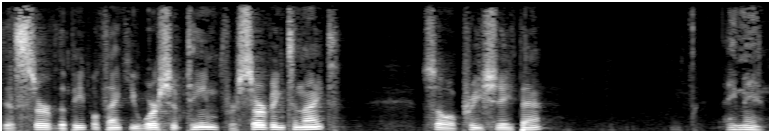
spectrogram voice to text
to serve the people. Thank you, worship team, for serving tonight. So appreciate that. Amen.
